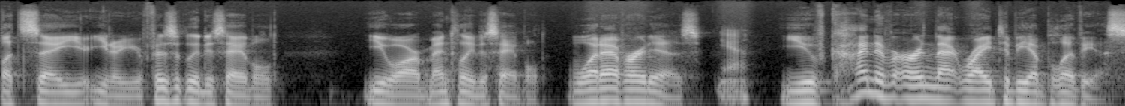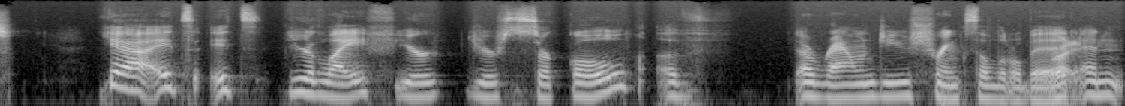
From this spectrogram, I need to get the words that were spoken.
let's say, you're, you know, you're physically disabled. You are mentally disabled. Whatever it is. yeah You've kind of earned that right to be oblivious. Yeah, it's it's your life, your your circle of around you shrinks a little bit, Right. and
